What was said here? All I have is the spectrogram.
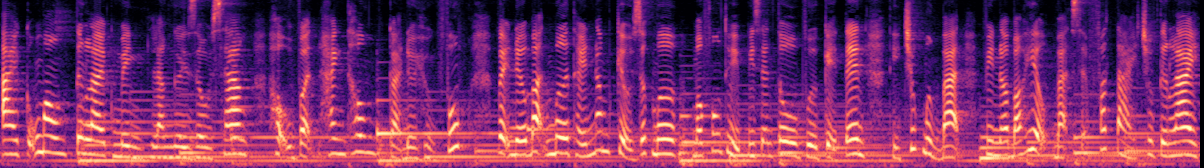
Ai cũng mong tương lai của mình là người giàu sang, hậu vận hanh thông, cả đời hưởng phúc. Vậy nếu bạn mơ thấy năm kiểu giấc mơ mà phong thủy Pizento vừa kể tên thì chúc mừng bạn vì nó báo hiệu bạn sẽ phát tài trong tương lai.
